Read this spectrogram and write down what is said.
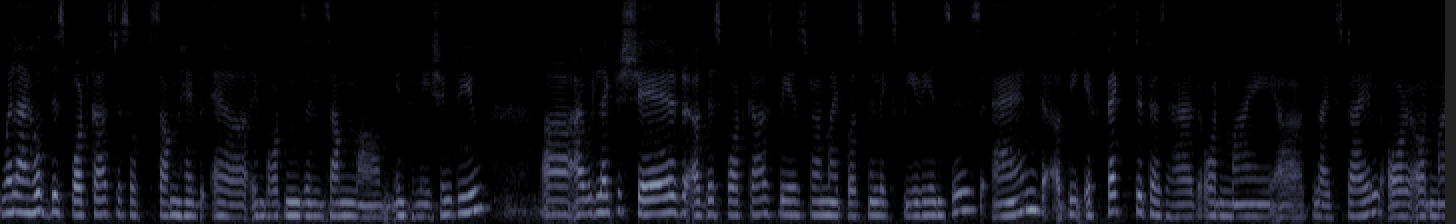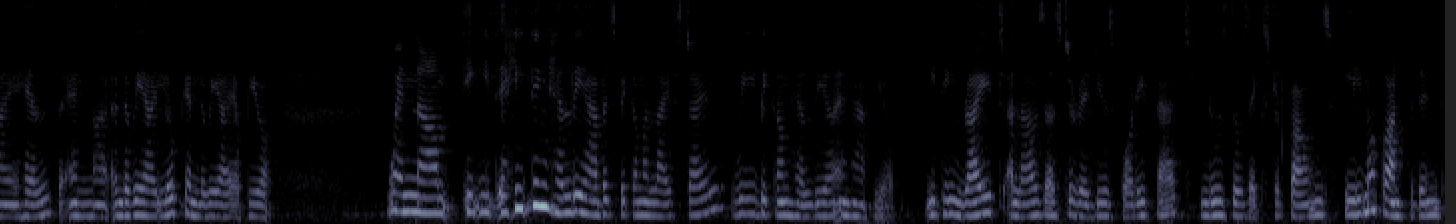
Well, I hope this podcast is of some uh, importance and some um, information to you. Uh, I would like to share uh, this podcast based on my personal experiences and uh, the effect it has had on my uh, lifestyle or on my health and my and the way I look and the way I appear. When um, eat, eating healthy habits become a lifestyle, we become healthier and happier. Eating right allows us to reduce body fat, lose those extra pounds, feel more confident,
